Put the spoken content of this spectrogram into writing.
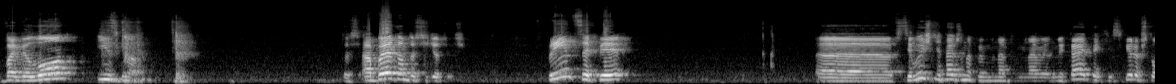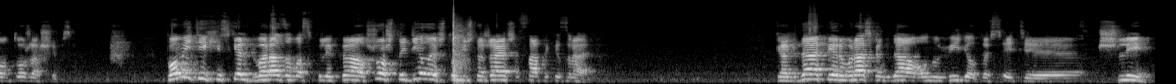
Вавилон изгнан. То есть об этом то есть идет речь. В принципе, э, Всевышний также намекает Хискелю, что он тоже ошибся. Помните, Хискель два раза воскликал, что ж ты делаешь, что уничтожаешь остаток Израиля? Когда первый раз, когда он увидел, то есть эти шли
